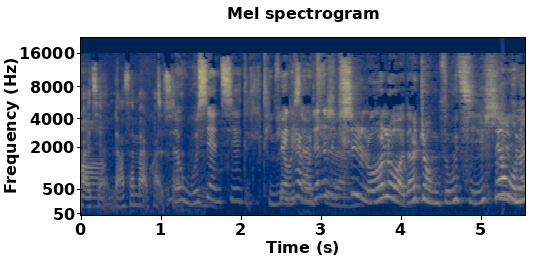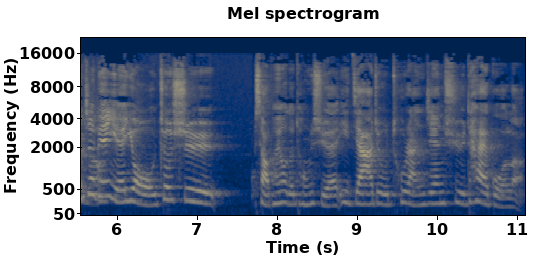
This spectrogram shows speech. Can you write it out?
块钱哇，两三百块就是钱。无限期停留下去。泰国真的是赤裸裸的种族歧视。因为我们这边也有，就是小朋友的同学一家就突然间去泰国了，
